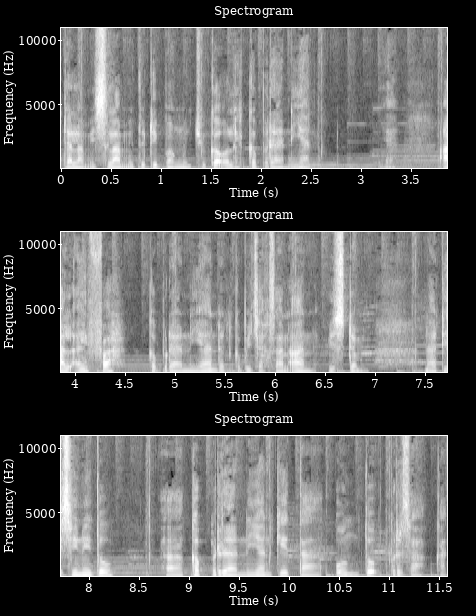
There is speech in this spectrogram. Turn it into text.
dalam Islam itu dibangun juga oleh keberanian. Ya. Al-aifah keberanian dan kebijaksanaan, wisdom. Nah, di sini tuh uh, keberanian kita untuk berzakat,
